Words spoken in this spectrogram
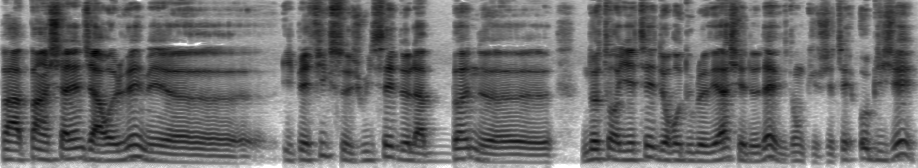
pas, pas un challenge à relever, mais euh, IPFix jouissait de la bonne euh, notoriété d'EuroWH et de Dev. Donc j'étais obligé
